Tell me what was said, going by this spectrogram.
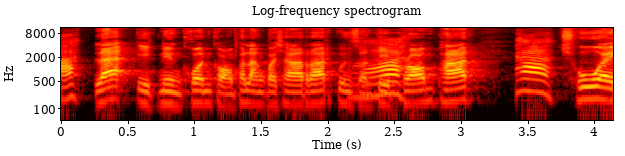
ะ และอีกหนึ่งคนของพลังประชารัฐคุณสันติอ๋อพร้อมพัฒน์ ค่ะช่วย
